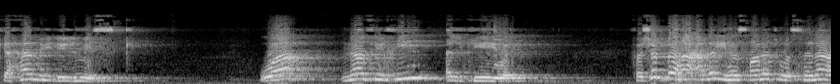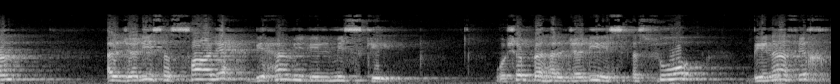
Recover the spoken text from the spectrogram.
كحامل المسك ونافخ الكير. فشبه عليه الصلاة والسلام الجليس الصالح بحامل المسك وشبه الجليس السوء بنافخ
